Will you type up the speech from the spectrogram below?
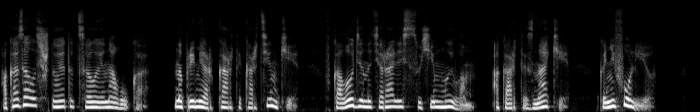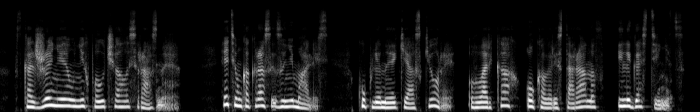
Оказалось, что это целая наука. Например, карты-картинки в колоде натирались сухим мылом, а карты-знаки — канифолью. Скольжение у них получалось разное. Этим как раз и занимались, купленные киоскеры в ларьках около ресторанов или гостиниц.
